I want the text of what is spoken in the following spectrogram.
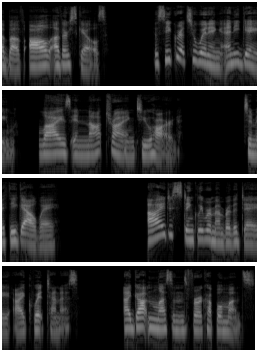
above all other skills. The secret to winning any game lies in not trying too hard. Timothy Gallwey. I distinctly remember the day I quit tennis. I'd gotten lessons for a couple months,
